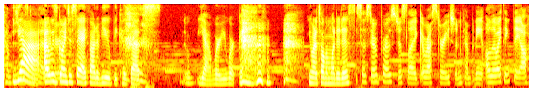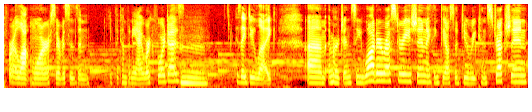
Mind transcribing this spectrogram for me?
company. Yeah, competitor. I was going to say I thought of you because that's, yeah, where you work. you want to tell them what it is? So SERVPRO is just like a restoration company, although I think they offer a lot more services than like the company I work for does. Mm because they do like um, emergency water restoration. I think they also do reconstruction.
